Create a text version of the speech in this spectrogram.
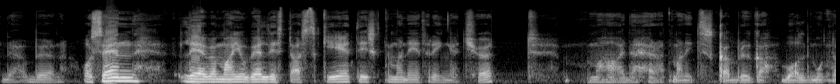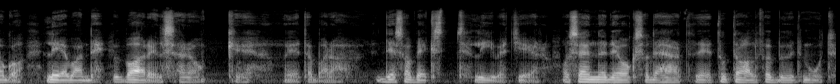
det här bön. Och sen lever man ju väldigt asketiskt. Man äter inget kött. Man har det här att man inte ska bruka våld mot några levande varelser och eh, äta bara det som växtlivet ger. Och sen är det också det här att det är totalförbud mot,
